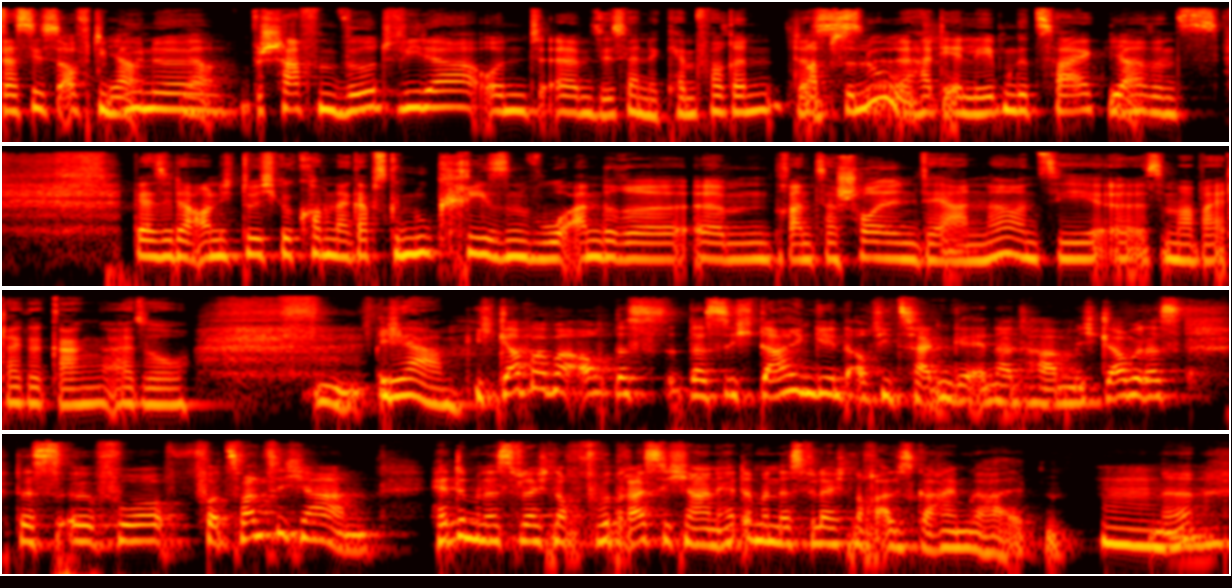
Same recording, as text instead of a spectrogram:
dass sie es auf die ja, Bühne ja. schaffen wird wieder. Und ähm, sie ist ja eine Kämpferin. Das Absolut. Äh, hat ihr Leben gezeigt. Ja. Ne? Sonst wäre sie da auch nicht durchgekommen. Da gab es genug Krisen, wo andere ähm, dran zerschollen wären. Ne? Und sie äh, ist immer weitergegangen. Also hm. ich, ja. Ich glaube aber auch, dass, dass sich dahingehend auch die Zeiten geändert haben. Ich glaube, dass, dass äh, vor, vor 20 Jahren hätte man das vielleicht noch, vor 30 Jahren hätte man das vielleicht noch alles geheim gehalten. Hm. Ne?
